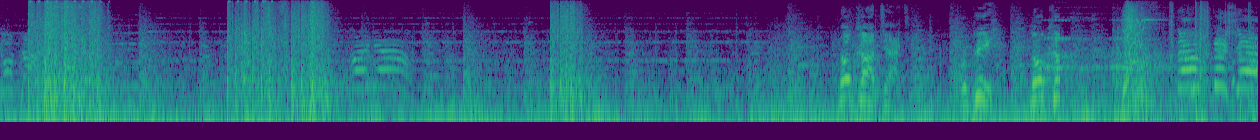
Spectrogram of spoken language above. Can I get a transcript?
Go time! Frag! No contact. Repeat, no con- Found Fisher!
